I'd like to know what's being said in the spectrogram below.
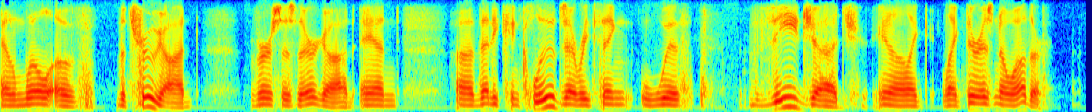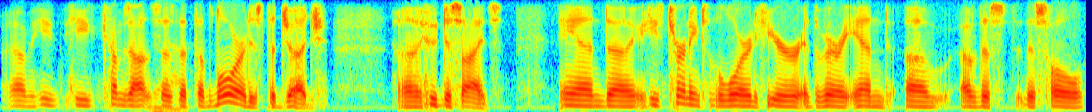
and will of the true God versus their God, and uh, that he concludes everything with the judge. You know, like like there is no other. Um, he he comes out and yeah. says that the Lord is the judge uh, who decides, and uh, he's turning to the Lord here at the very end of of this this whole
